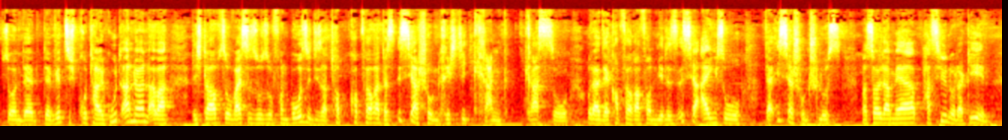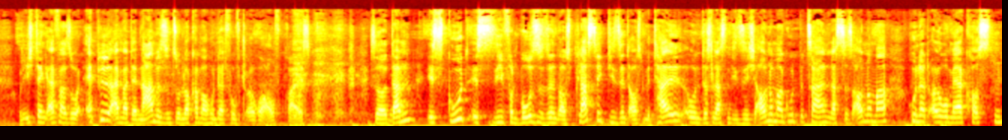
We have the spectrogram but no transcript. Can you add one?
So, und der, der wird sich brutal gut anhören, aber ich glaube, so, weißt du, so, so von Bose, dieser Top-Kopfhörer, das ist ja schon richtig krank. Krass so. Oder der Kopfhörer von mir, das ist ja eigentlich so, da ist ja schon Schluss. Was soll da mehr passieren oder gehen? Und ich denke einfach so, Apple, einmal der Name sind so locker mal 150 Euro Aufpreis. So, dann ist gut, ist sie von Bose sind aus Plastik, die sind aus Metall und das lassen die sich auch nochmal gut bezahlen, lasst das auch nochmal 100 Euro mehr kosten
